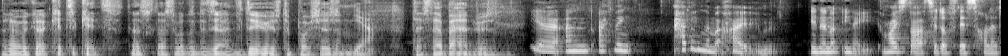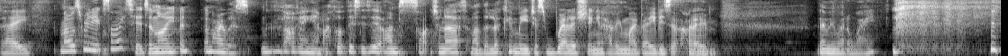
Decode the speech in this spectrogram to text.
I don't. Kids are kids. That's that's what they're designed to do is to push us and Yeah. test their boundaries. Yeah, and I think having them at home in an you know, I started off this holiday and I was really excited and I and, and I was loving it. I thought this is it. I'm such an earth mother. Look at me just relishing and having my babies at home. Then we went away.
